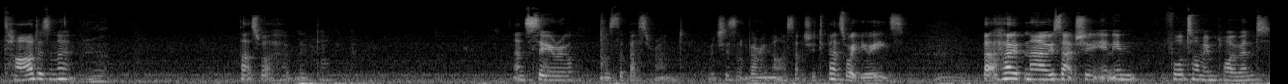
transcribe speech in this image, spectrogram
It's hard, isn't it? Yeah. That's what Hope lived on. And cereal was the best friend, which isn't very nice actually. Depends what you eat. But Hope now is actually in, in full time employment.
